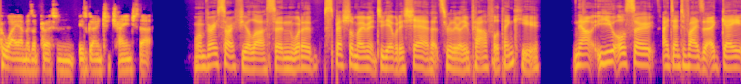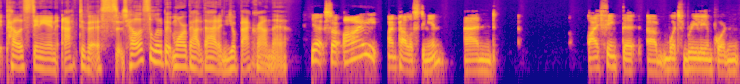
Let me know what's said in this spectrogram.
who I am as a person is going to change that. Well, I'm very sorry for your loss, and what a special moment to be able to share. That's really, really powerful. Thank you. Now, you also identify as a gay Palestinian activist. Tell us a little bit more about that and your background there. Yeah, so I I'm Palestinian, and I think that um, what's really important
